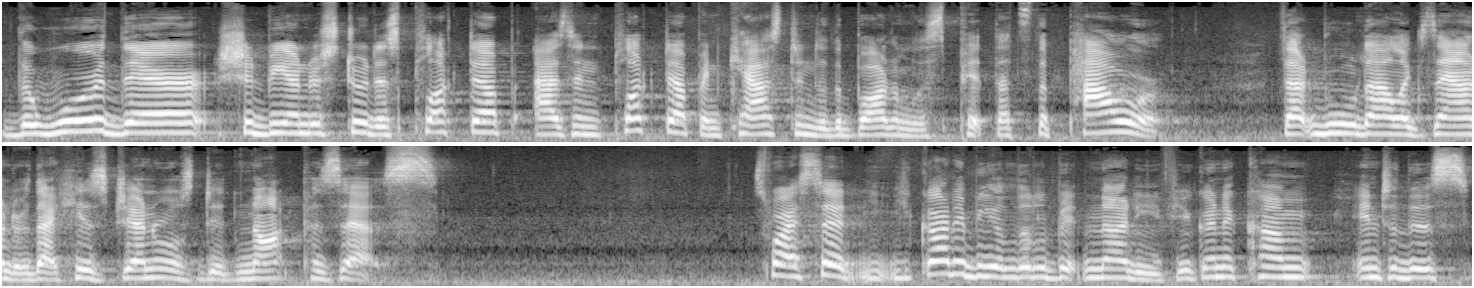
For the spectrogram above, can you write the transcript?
The word there should be understood as plucked up, as in plucked up and cast into the bottomless pit. That's the power that ruled Alexander that his generals did not possess. That's why I said you've got to be a little bit nutty if you're going to come into this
